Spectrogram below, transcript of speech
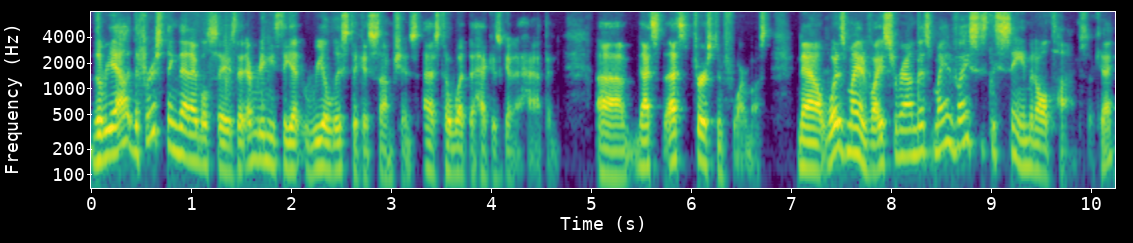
The reality, the first thing that I will say is that everybody needs to get realistic assumptions as to what the heck is going to happen. Um, that's that's first and foremost. Now, what is my advice around this? My advice is the same at all times. Okay.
